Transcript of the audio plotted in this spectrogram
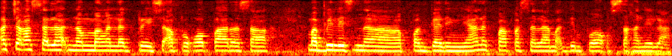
At saka sa lahat ng mga nag-pray sa apo ko para sa mabilis na paggaling niya. Nagpapasalamat din po ako sa kanila.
